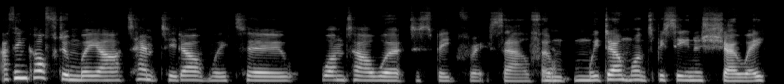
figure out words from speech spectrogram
I think often we are tempted, aren't we, to want our work to speak for itself. And yeah. we don't want to be seen as showy.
